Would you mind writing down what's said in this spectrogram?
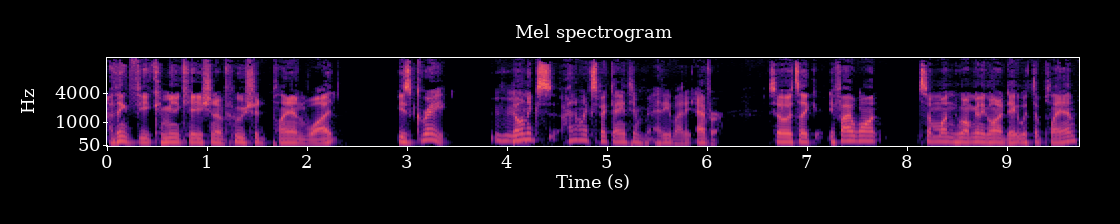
i think the communication of who should plan what is great. Mm-hmm. Don't ex- I don't expect anything from anybody ever. So it's like if I want someone who I'm going to go on a date with to plan,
